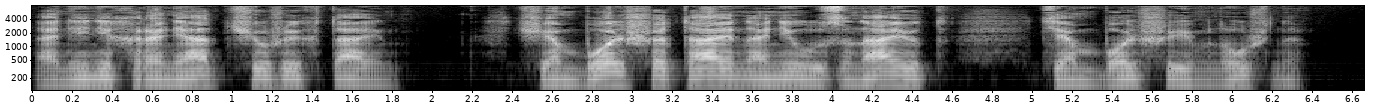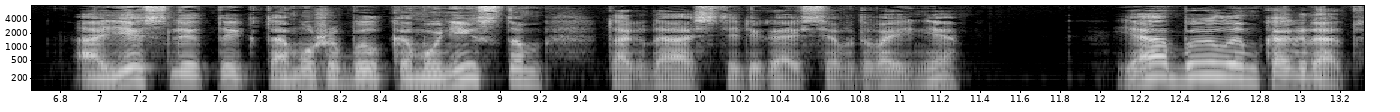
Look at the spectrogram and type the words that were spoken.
они не хранят чужих тайн. Чем больше тайн они узнают, тем больше им нужно. А если ты к тому же был коммунистом, тогда остерегайся вдвойне. Я был им когда-то,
